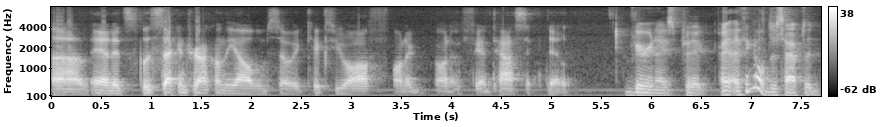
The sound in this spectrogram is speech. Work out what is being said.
Uh, and it's the second track on the album, so it kicks you off on a on a fantastic note. Very nice pick. I, I think I'll just have to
